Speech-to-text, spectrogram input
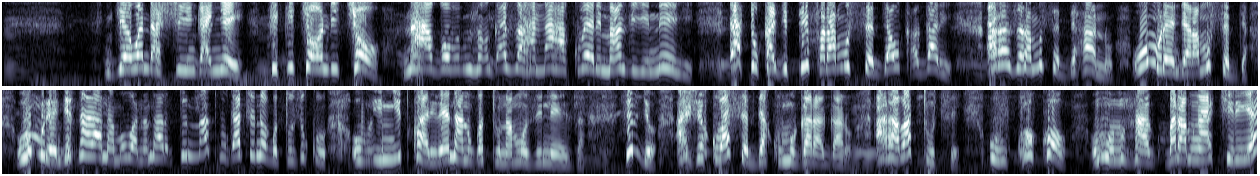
ngewe ndashinganye mfite icyo ndi cyo. Ntabwo mpagaze aha n'aha kubera impamvu iyi n'iyi. Atuka gitifu aramusebya w'akagari araza aramusebya hano. Uw'umurenge aramusebya. Uw'umurenge ntaranamubona. Natwe ubwacu ntabwo tuzi imyitwarire nta nubwo tunamuzi neza. Sibyo? Aje kubasebya ku mugaragaro. Arabatutse. Koko umuntu baramwakiriye?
